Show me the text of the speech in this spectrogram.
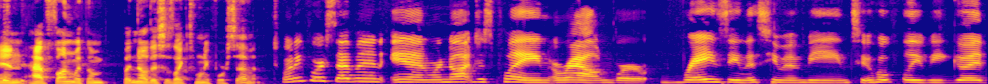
and have fun with them. But no, this is like 24 7. 24 7 and we're not just playing around we're raising this human being to hopefully be good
